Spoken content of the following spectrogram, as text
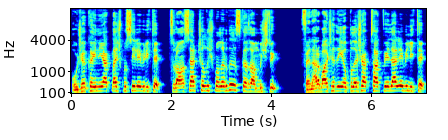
Ocak ayının yaklaşmasıyla birlikte transfer çalışmaları da hız kazanmıştı. Fenerbahçe'de yapılacak takviyelerle birlikte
